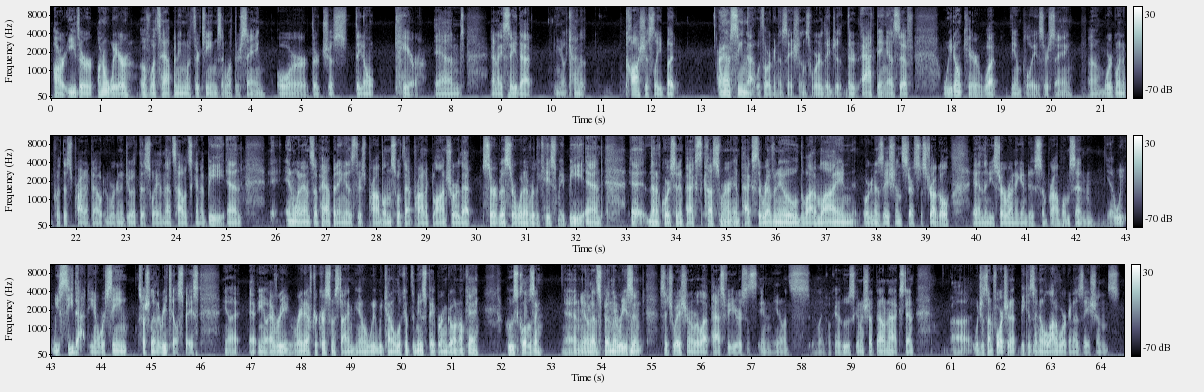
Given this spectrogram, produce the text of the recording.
are either unaware of what's happening with their teams and what they're saying or they're just they don't care and and i say that you know kind of cautiously but i have seen that with organizations where they just they're acting as if we don't care what the employees are saying um, we're going to put this product out and we're going to do it this way and that's how it's going to be. And and what ends up happening is there's problems with that product launch or that service or whatever the case may be. And uh, then of course it impacts the customer impacts the revenue the bottom line organization starts to struggle and then you start running into some problems. And you know, we, we see that you know we're seeing especially in the retail space you know you know every right after christmas time you know we, we kind of look at the newspaper and going okay who's closing? And you know that's been the recent situation over the past few years. It's in you know it's like okay who's going to shut down next? And uh, which is unfortunate because i know a lot of organizations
